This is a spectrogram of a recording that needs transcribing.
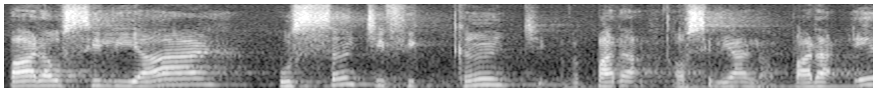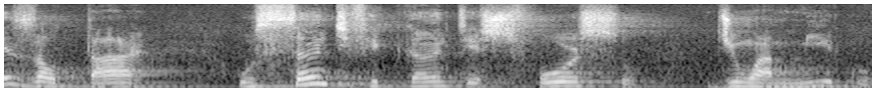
Para auxiliar o santificante, para auxiliar não, para exaltar o santificante esforço de um amigo,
